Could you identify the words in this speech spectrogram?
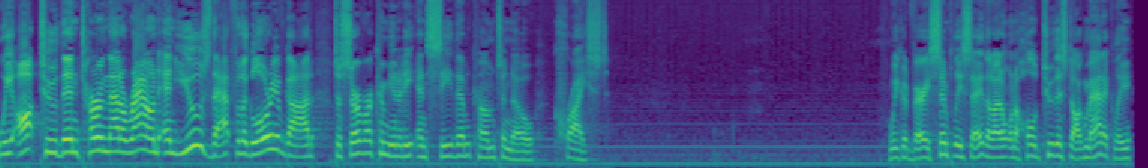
we ought to then turn that around and use that for the glory of God to serve our community and see them come to know Christ. We could very simply say that I don't want to hold to this dogmatically.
